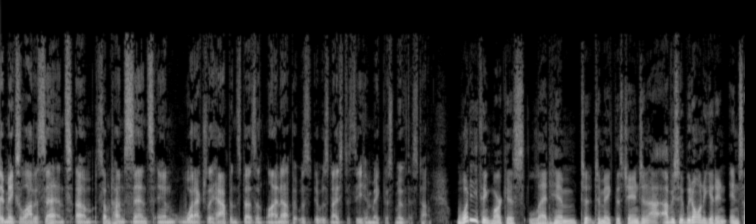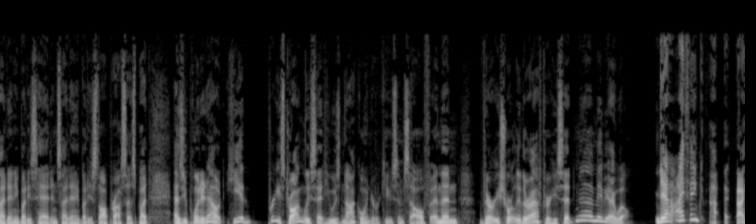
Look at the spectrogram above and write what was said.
it makes a lot of sense. Um, sometimes sense and what actually happens doesn't line up. It was it was nice to see him make this move this time. What do you think, Marcus, led him to, to make this change? And uh, obviously, we don't want to get in, inside anybody's head, inside anybody's thought process. But as you pointed out, he had pretty strongly said he was not going to recuse himself, and then very shortly thereafter, he said, eh, "Maybe I will." Yeah, I think I, I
